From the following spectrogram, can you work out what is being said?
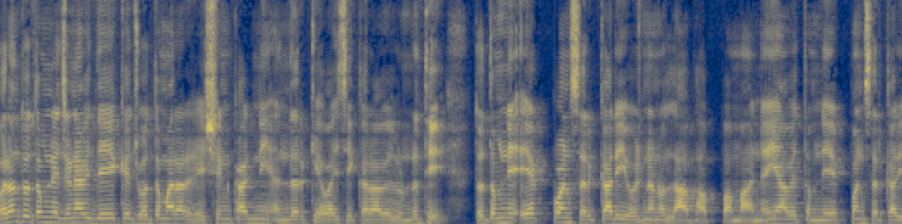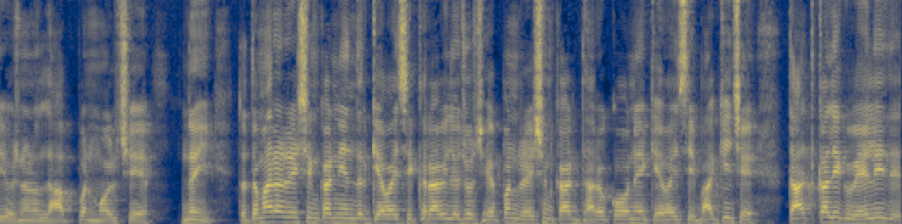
પરંતુ તમને જણાવી દઈએ કે જો તમારા રેશન કાર્ડની અંદર કેવાયસી કરાવેલું નથી, તો તમને એક પણ સરકારી યોજનાનો લાભ આપવામાં નહીં આવે. તમને એક પણ સરકારી યોજનાનો લાભ પણ મળશે. નહીં. તો તમારા રેશન કાર્ડની અંદર કેવાયસી કરાવી લેજો. જે પણ રેશન કાર્ડ ધારકોને કેવાયસી બાકી છે, તાત્કાલિક વહેલી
